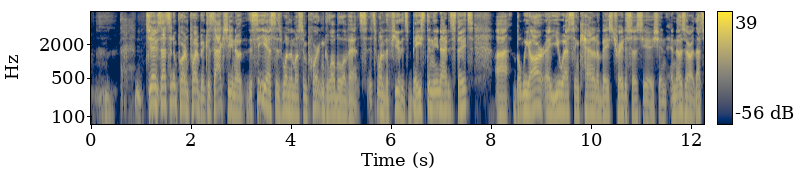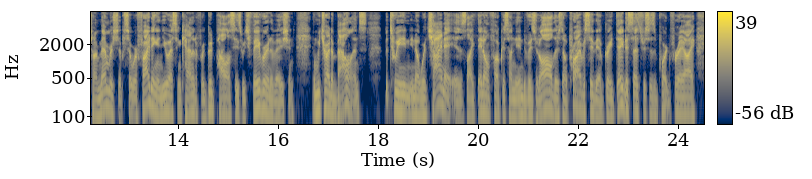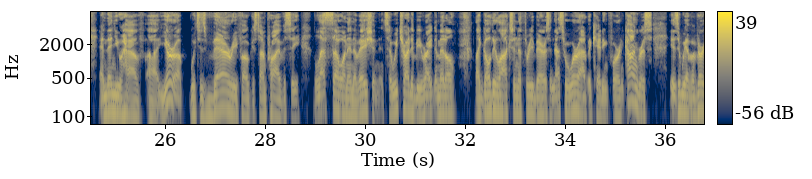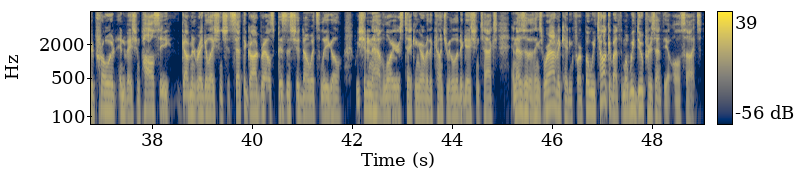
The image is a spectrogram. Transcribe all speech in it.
Yeah. James, that's an important point because actually, you know, the CES is one of the most important global events. It's one of the few that's based in the United States, uh, but we are a U.S. and Canada-based trade association, and those are that's our membership. So we're fighting in U.S. and Canada for good policies which favor innovation, and we try to balance between you know where China is like they don't focus on the individual at all. There's no privacy. They have great data sets, which is important for AI, and then you have uh, Europe, which is very focused on privacy, less so on innovation. And so we try to be right in the middle, like Goldilocks and the Three Bears, and that's what we're advocating for in Congress. Is that we have a very pro innovation policy government regulation should set the guardrails. Business should know what's legal. We shouldn't have lawyers taking over the country with a litigation tax. And those are the things we're advocating for. But we talk about them, but we do present the all sides.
